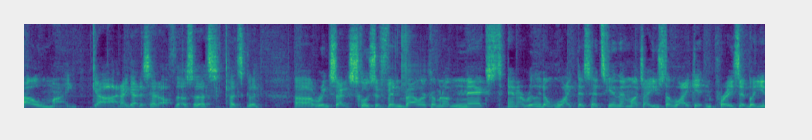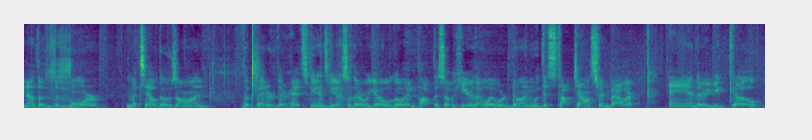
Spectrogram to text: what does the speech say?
Oh my god, I got his head off though, so that's that's good. Uh, ringside exclusive Finn Balor coming up next. And I really don't like this head scan that much. I used to like it and praise it, but you know, the, the more Mattel goes on, the better their head scans get. So there we go. We'll go ahead and pop this over here. That way we're done with this top talent Finn Balor. And there you go.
